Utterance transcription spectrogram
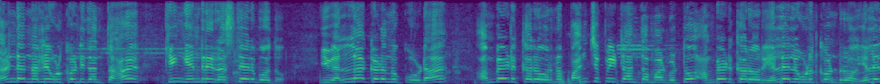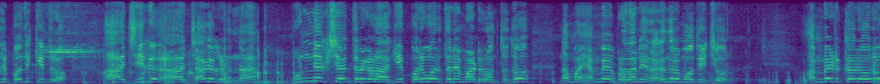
ಲಂಡನ್ನಲ್ಲಿ ಉಳ್ಕೊಂಡಿದ್ದಂತಹ ಕಿಂಗ್ ಹೆನ್ರಿ ರಸ್ತೆ ಇರ್ಬೋದು, ಇವೆಲ್ಲ ಕಡೆನೂ ಕೂಡ ಅಂಬೇಡ್ಕರ್ ಅವ್ರನ್ನ ಪಂಚಪೀಠ ಅಂತ ಮಾಡಿಬಿಟ್ಟು ಅಂಬೇಡ್ಕರ್ ಅವರು ಎಲ್ಲೆಲ್ಲಿ ಉಳ್ಕೊಂಡ್ರು, ಎಲ್ಲೆಲ್ಲಿ ಬದುಕಿದ್ರು, ಆ ಜೀಗ, ಆ ಜಾಗಗಳನ್ನು ಪುಣ್ಯಕ್ಷೇತ್ರಗಳಾಗಿ ಪರಿವರ್ತನೆ ಮಾಡಿರುವಂಥದ್ದು ನಮ್ಮ ಹೆಮ್ಮೆಯ ಪ್ರಧಾನಿ ನರೇಂದ್ರ ಮೋದಿಜಿಯವರು. ಅಂಬೇಡ್ಕರ್ ಅವರು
